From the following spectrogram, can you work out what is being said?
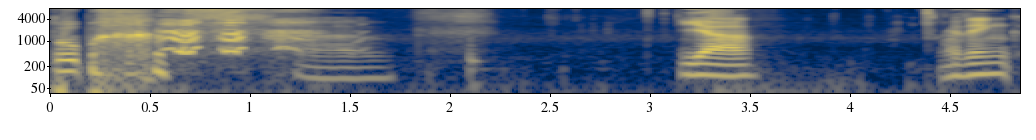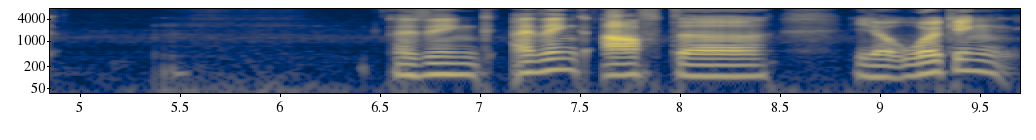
boop. um, yeah, I think. I think I think after you know working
